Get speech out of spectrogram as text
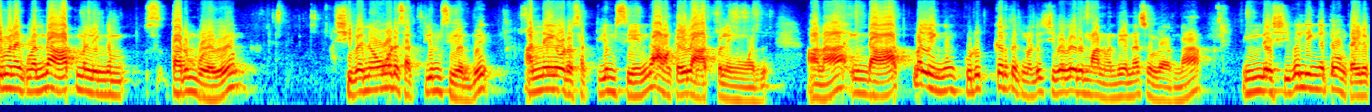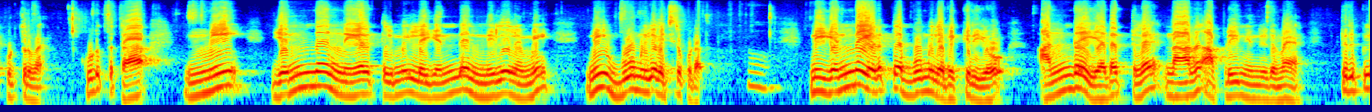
இவனுக்கு வந்து ஆத்மலிங்கம் தரும்பொழுது சிவனோட சக்தியும் சேர்ந்து அன்னையோட சக்தியும் சேர்ந்து அவன் கையில ஆத்மலிங்கம் வருது. ஆனா இந்த ஆத்மலிங்கம் கொடுக்கறதுக்கு முன்னாடி சிவபெருமான் வந்து என்ன சொல்றாருன்னா இந்த சிவலிங்கத்தை உன் கையில கொடுத்துருவேன். கொடுத்துட்டா நீ எந்த நேரத்திலுமே இல்லை எந்த நிலையிலுமே நீ பூமியில வச்சிடக்கூடாது. நீ எந்த இடத்துல பூமியில வைக்கிறியோ அந்த இடத்துல நான் அப்படியே நின்றுடுவேன் திருப்பி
